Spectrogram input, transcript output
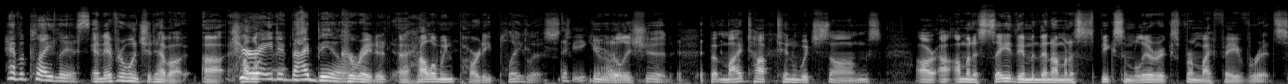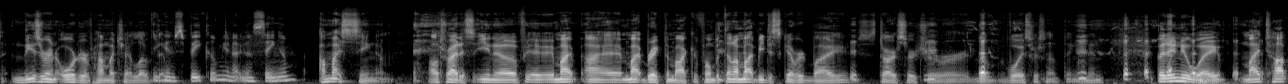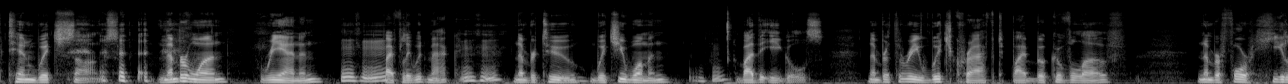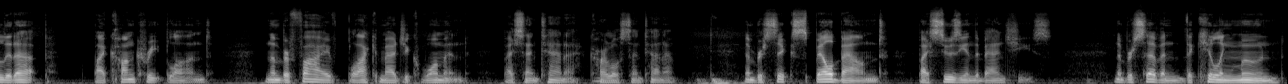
have a playlist and everyone should have a, a curated by Bill. curated a Halloween party playlist. There you go. really should. But my top 10 witch songs are I'm going to say them and then I'm going to speak some lyrics from my favorites. And these are in order of how much I love them. You them. can speak them. You're not going to sing them. I might sing them. I'll try to, you know, if it might I it might break the microphone, but then I might be discovered by Star Searcher or The Voice or something. And then, but anyway, my top ten witch songs. Number one, Rhiannon mm-hmm. by Fleetwood Mac. Mm-hmm. Number two, Witchy Woman mm-hmm. by the Eagles. Number three, Witchcraft by Book of Love. Number four, Heal It Up by Concrete Blonde. Number five, Black Magic Woman by Santana, Carlos Santana. Number six, Spellbound by Siouxsie and the Banshees. Number seven, The Killing Moon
